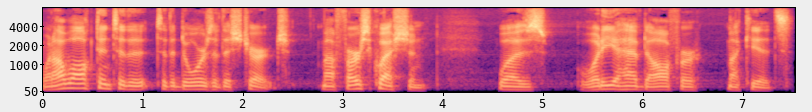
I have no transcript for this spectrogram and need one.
when I walked into the to the doors of this church, my first question was, "What do you have to offer my kids?"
